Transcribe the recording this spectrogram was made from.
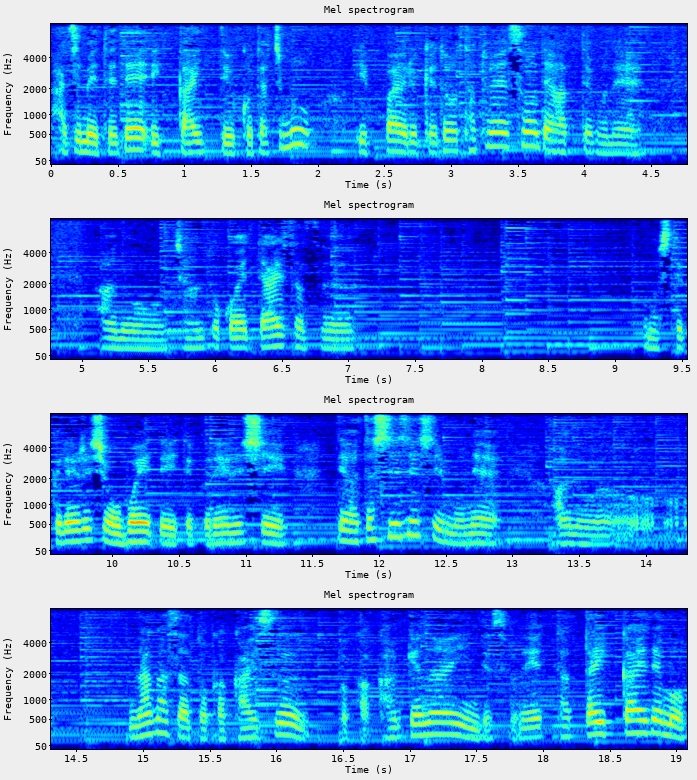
初めてで一回っていう子たちもいっぱいいるけど、たとえそうであってもね、あの、ちゃんとこうやって挨拶もしてくれるし、覚えていてくれるし、で、私自身もね、あの、長さとか回数とか関係ないんですよね。たった一回でも、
